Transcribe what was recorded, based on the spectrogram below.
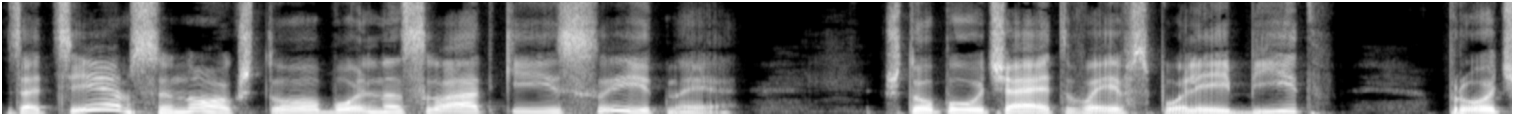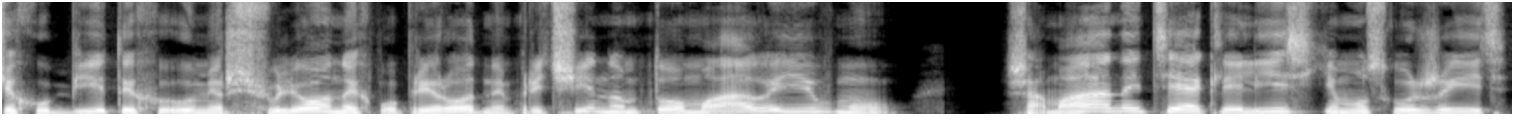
Затем, сынок, что больно сладкие и сытные. Что получает Вейв с полей битв, прочих убитых и умерщвленных по природным причинам, то мало ему. Шаманы те клялись ему служить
